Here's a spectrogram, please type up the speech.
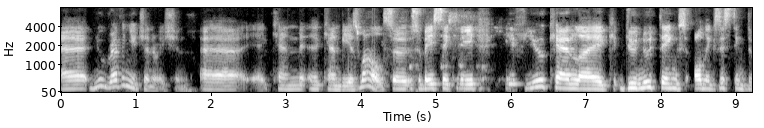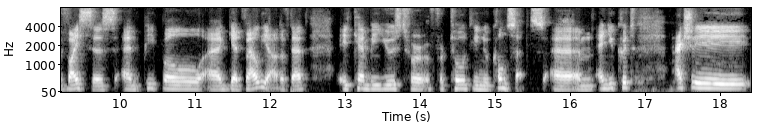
uh, new revenue generation uh, can uh, can be as well. So so basically, if you can like do new things on existing devices and people uh, get value out of that, it can be used for for totally new concepts. Um, and you could actually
